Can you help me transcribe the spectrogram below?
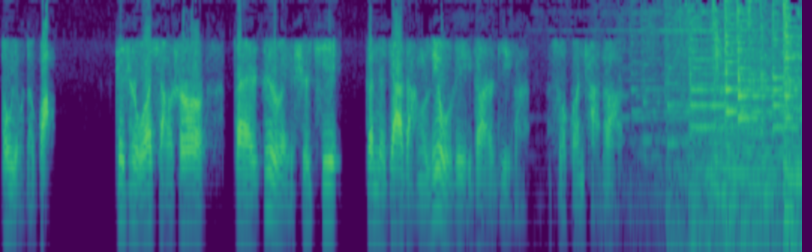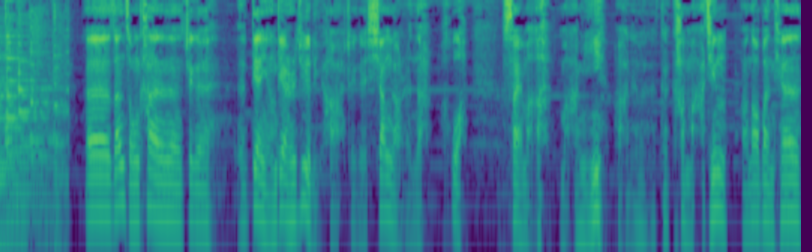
都有的挂，这是我小时候在日伪时期跟着家长溜这一段地方所观察到的。呃，咱总看这个电影电视剧里哈，这个香港人呐，嚯，赛马马迷啊，这个看马经啊，闹半天。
